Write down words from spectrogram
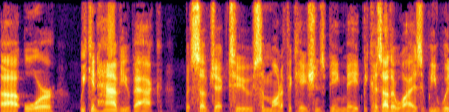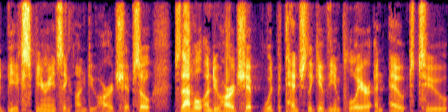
uh, or we can have you back, but subject to some modifications being made because otherwise we would be experiencing undue hardship. So so that whole undue hardship would potentially give the employer an out to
